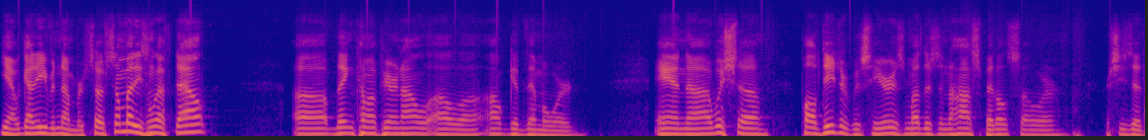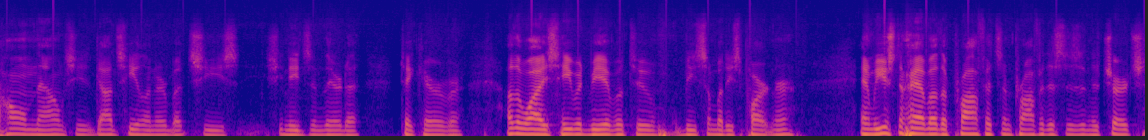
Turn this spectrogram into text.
yeah, we got even number. So if somebody's left out, uh, they can come up here and I'll I'll uh, I'll give them a word. And uh, I wish uh, Paul Dietrich was here. His mother's in the hospital, so or, or she's at home now. She God's healing her, but she's she needs him there to take care of her. Otherwise, he would be able to be somebody's partner. And we used to have other prophets and prophetesses in the church,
